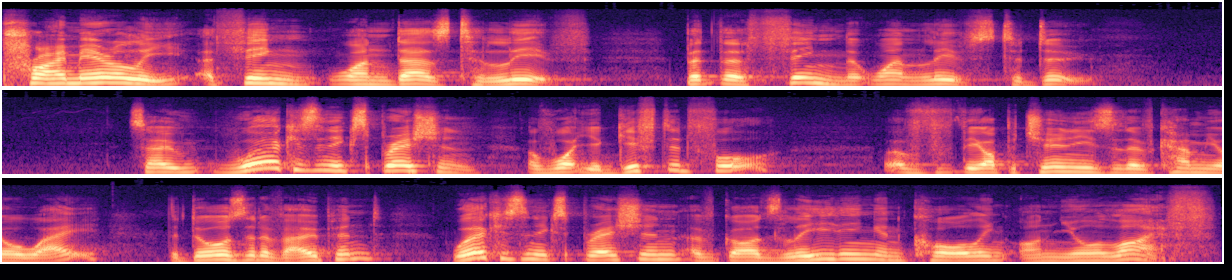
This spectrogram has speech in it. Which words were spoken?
primarily a thing one does to live, but the thing that one lives to do. So, work is an expression of what you're gifted for, of the opportunities that have come your way, the doors that have opened. Work is an expression of God's leading and calling on your life.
